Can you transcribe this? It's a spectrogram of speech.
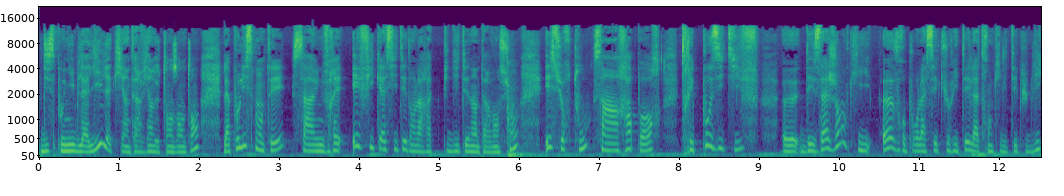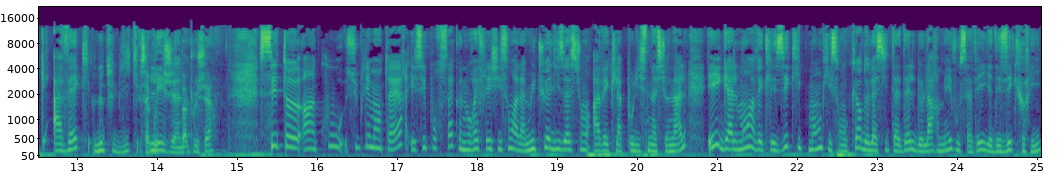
disponible à Lille qui intervient de temps en temps. La police montée, ça a une vraie efficacité dans la rapidité d'intervention et surtout, ça a un rapport très positif des agents qui œuvrent pour la sécurité et la tranquillité publique avec le public, ça les jeunes. Pas plus cher? C'est euh, un coût supplémentaire et c'est pour ça que nous réfléchissons à la mutualisation avec la police nationale et également avec les équipements qui sont au cœur de la citadelle de l'armée. Vous savez, il y a des écuries,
